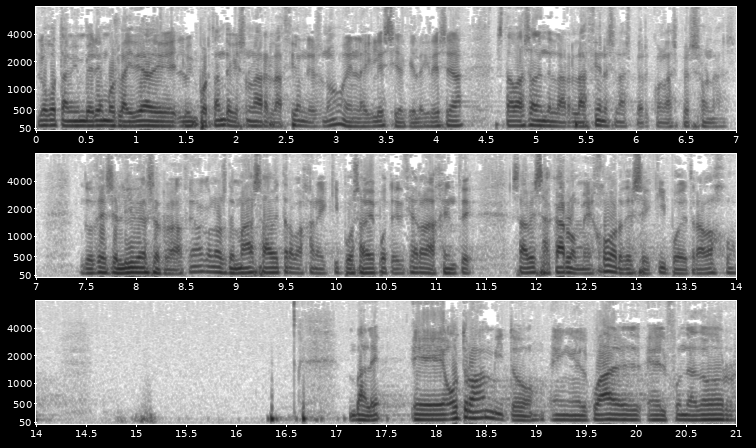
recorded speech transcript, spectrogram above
Luego también veremos la idea de lo importante que son las relaciones, ¿no? En la iglesia, que la iglesia está basada en las relaciones en las con las personas. Entonces el líder se relaciona con los demás, sabe trabajar en equipo, sabe potenciar a la gente, sabe sacar lo mejor de ese equipo de trabajo. Vale. Eh, otro ámbito en el cual el fundador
